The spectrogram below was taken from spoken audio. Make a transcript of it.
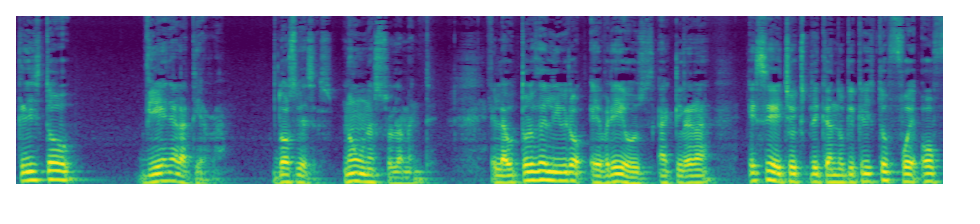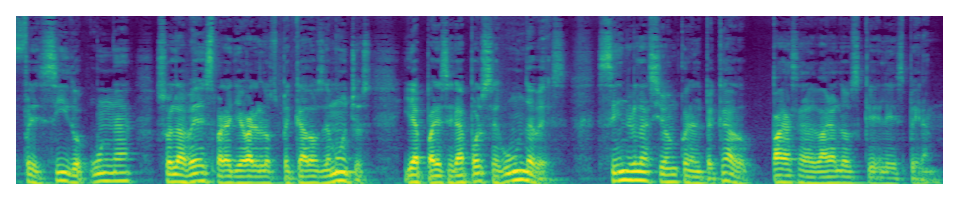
Cristo viene a la tierra dos veces, no una solamente. El autor del libro Hebreos aclara ese hecho explicando que Cristo fue ofrecido una sola vez para llevar los pecados de muchos y aparecerá por segunda vez, sin relación con el pecado, para salvar a los que le esperan.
